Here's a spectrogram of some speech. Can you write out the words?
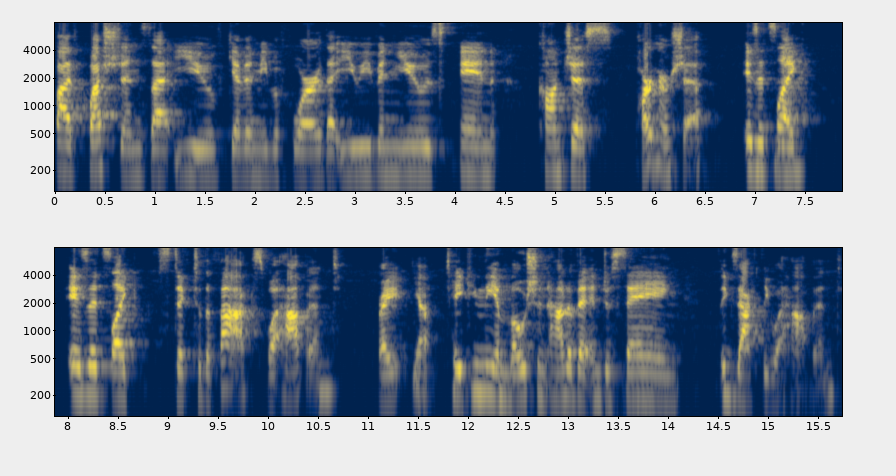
five questions that you've given me before that you even use in conscious partnership is it's mm-hmm. like is it's like stick to the facts what happened right yeah taking the emotion out of it and just saying exactly what happened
